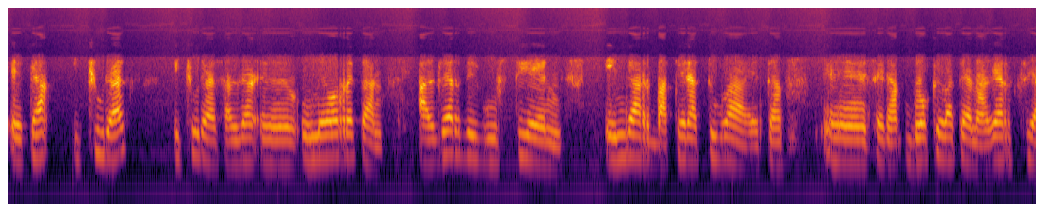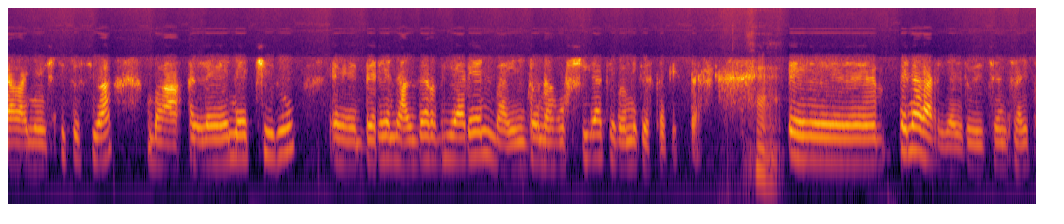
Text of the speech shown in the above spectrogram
eta itxuraz, itxuraz alder, e, une horretan alderdi guztien indar bateratua eta e, zera bloke batean agertzea baina instituzioa, ba, lehen etxidu e, beren alderdiaren ba, hildo nagusiak edo nik ez dakizter. Hmm. E, penagarria iruditzen zait.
